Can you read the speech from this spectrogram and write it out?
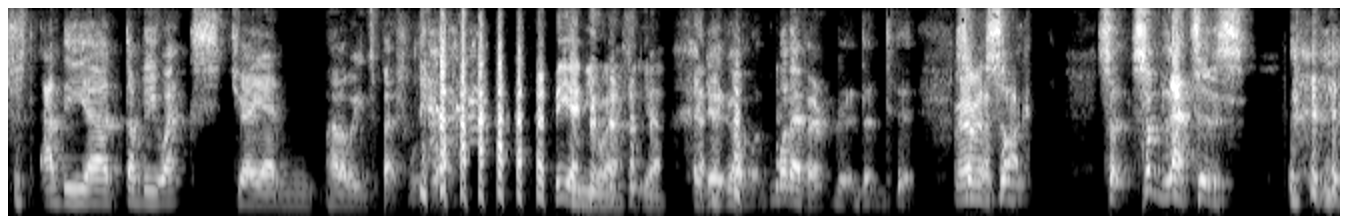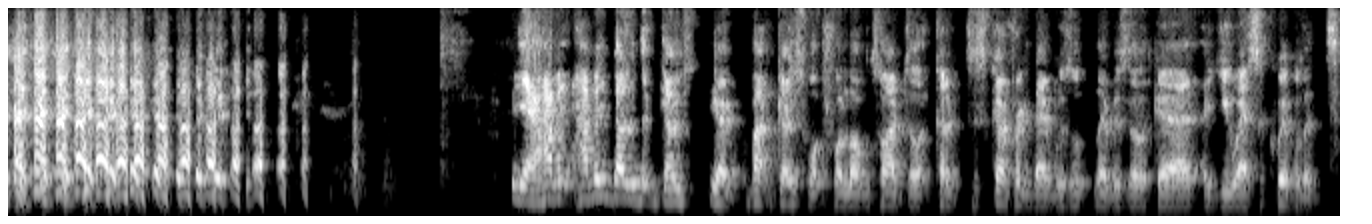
just and the uh, WXJN Halloween special. As well. the NUF, yeah. And, you know, whatever. Whatever some, fuck. Some, some letters. yeah, having having known that Ghost, you know, about Ghostwatch for a long time, to like, kind of discovering there was there was like a, a US equivalent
